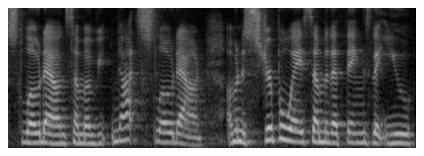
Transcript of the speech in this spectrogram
slow down some of you not slow down. I'm going to strip away some of the things that you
